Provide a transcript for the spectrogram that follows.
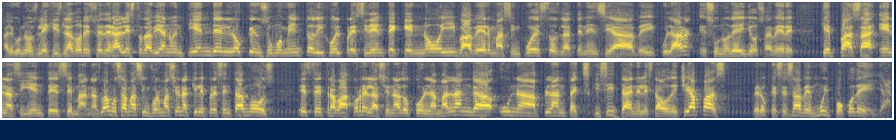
Algunos legisladores federales todavía no entienden lo que en su momento dijo el presidente que no iba a haber más impuestos. La tenencia vehicular es uno de ellos. A ver qué pasa en las siguientes semanas. Vamos a más información. Aquí le presentamos este trabajo relacionado con la Malanga, una planta exquisita en el estado de Chiapas, pero que se sabe muy poco de ella.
